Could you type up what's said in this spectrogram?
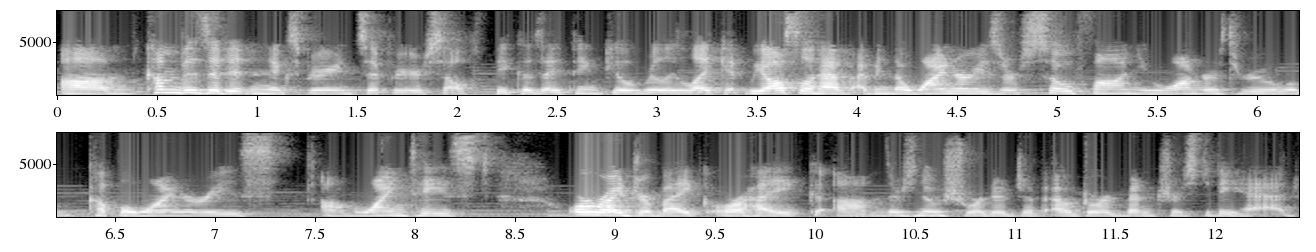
Um, come visit it and experience it for yourself because I think you'll really like it. We also have, I mean, the wineries are so fun. You wander through a couple wineries, um, wine taste, or ride your bike or hike. Um, there's no shortage of outdoor adventures to be had.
